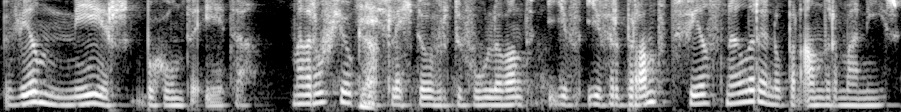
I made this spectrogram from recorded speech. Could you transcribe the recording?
veel meer begon te eten. Maar daar hoef je ook Ja. niet slecht over te voelen, want je, je verbrandt het veel sneller en op een andere manier.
